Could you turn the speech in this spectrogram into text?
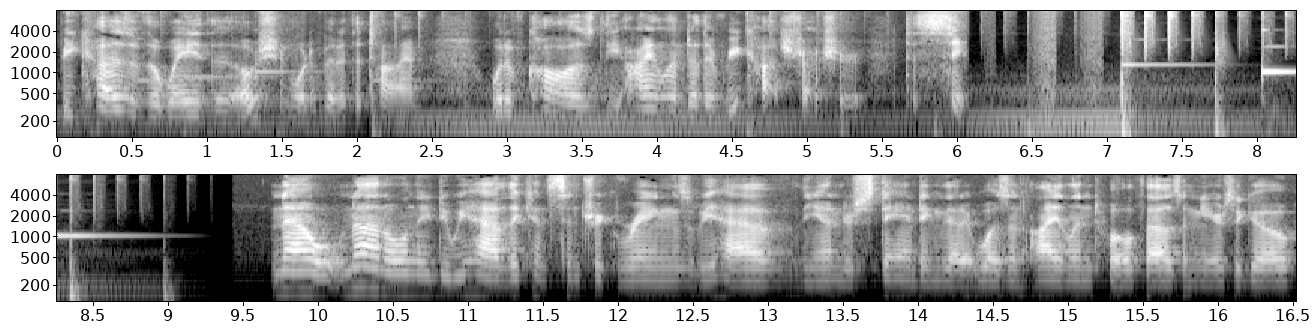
because of the way the ocean would have been at the time, would have caused the island of the Richat structure to sink. Now, not only do we have the concentric rings, we have the understanding that it was an island 12,000 years ago,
